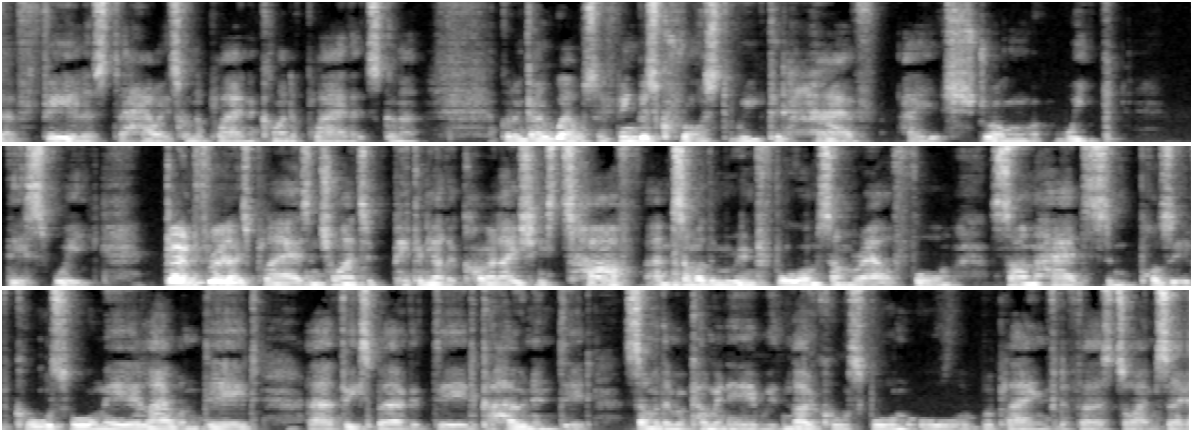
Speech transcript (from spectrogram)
uh, feel as to how it's going to play and the kind of player that's going to going to go well. So fingers crossed, we could have a strong week this week. Going through those players and trying to pick any other correlation is tough. Um, some of them were in form, some were out of form. Some had some positive course form here. Luiten did, uh, Wiesberger did, Korhonen did. Some of them are coming here with no course form or were playing for the first time. So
